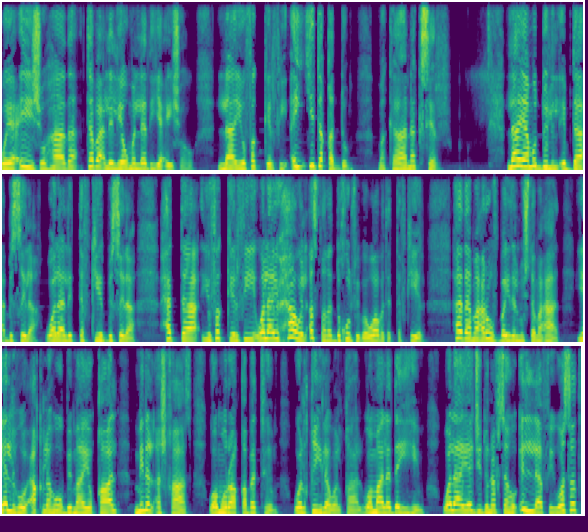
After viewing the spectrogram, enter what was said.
ويعيش هذا تبع لليوم الذي يعيشه. لا يفكر في أي تقدم مكانك سر. لا يمد للإبداع بصلة ولا للتفكير بصلة حتى يفكر فيه ولا يحاول أصلا الدخول في بوابة التفكير. هذا معروف بين المجتمعات يلهو عقله بما يقال من الأشخاص ومراقبتهم والقيل والقال وما لديهم ولا يجد نفسه إلا في وسط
